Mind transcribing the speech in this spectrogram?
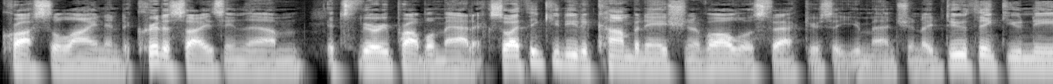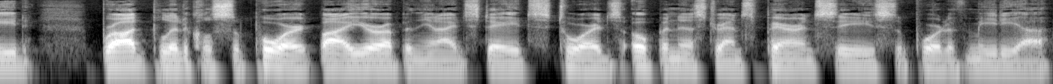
cross the line into criticizing them, it's very problematic. So I think you need a combination of all those factors that you mentioned. I do think you need broad political support by Europe and the United States towards openness, transparency, support of media.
